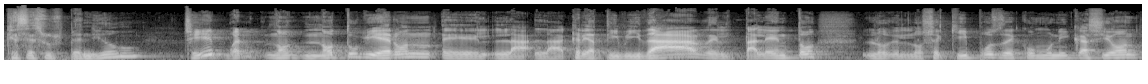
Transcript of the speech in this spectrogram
Que se suspendió. Sí, bueno, no, tuvieron eh, la, creatividad, el talento, los equipos de comunicación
